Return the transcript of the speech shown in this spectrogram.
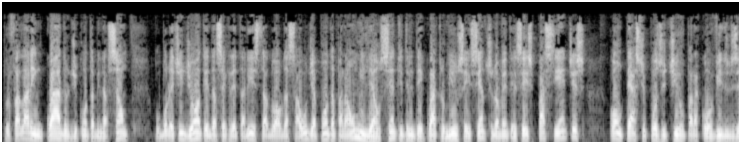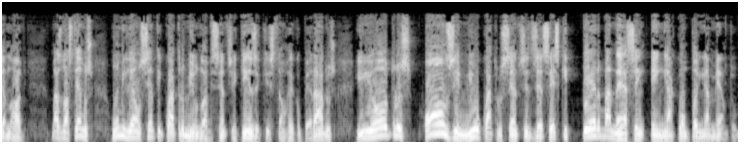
Por falar em quadro de contaminação, o boletim de ontem da Secretaria Estadual da Saúde aponta para 1.134.696 pacientes com teste positivo para a Covid-19. Mas nós temos 1.104.915 que estão recuperados e outros 11.416 que permanecem em acompanhamento.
